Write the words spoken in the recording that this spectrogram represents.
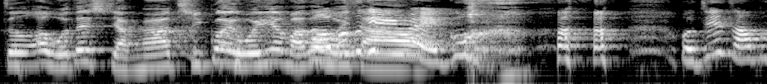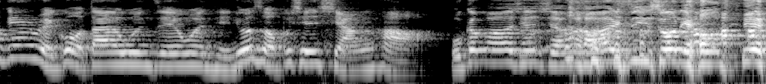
这啊我在想啊，奇怪，我一定要马上回答。我不是给你美过。我今天早上不跟你蕊过，我大概问这些问题，你为什么不先想好？我干嘛要先想好？你自己说聊天，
